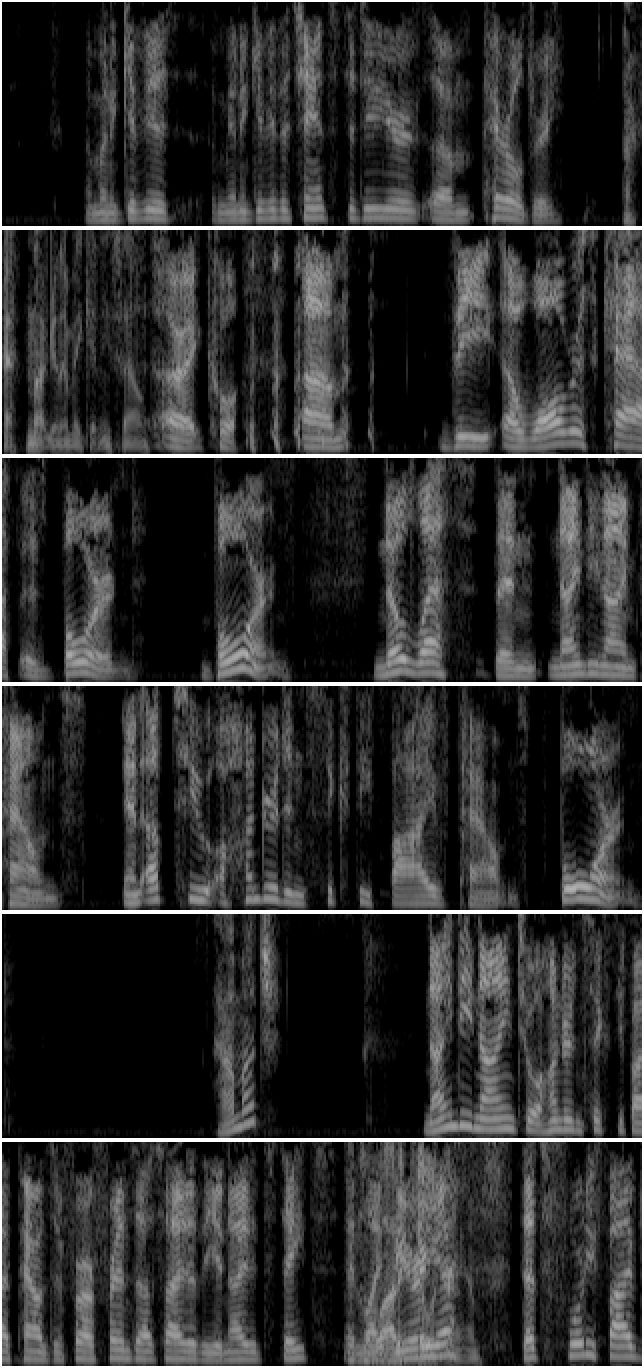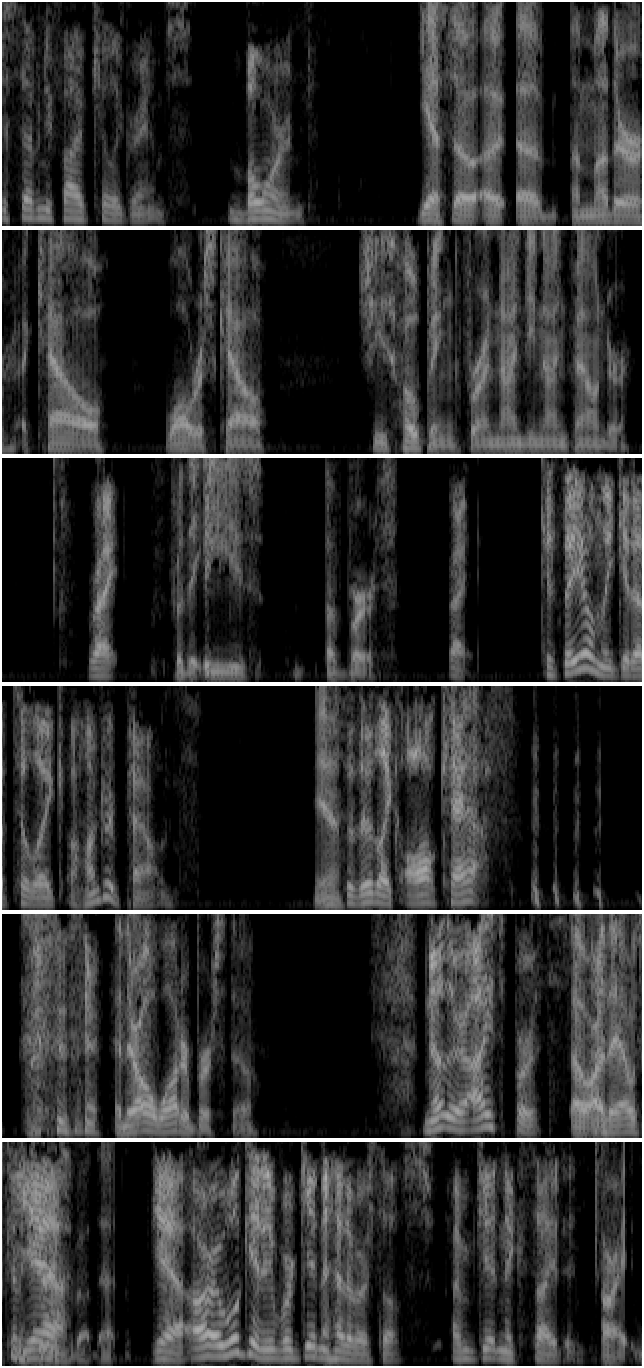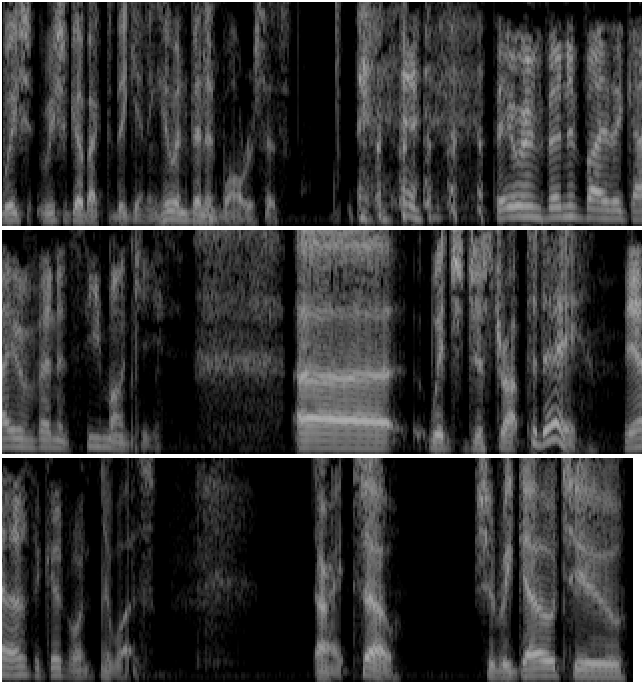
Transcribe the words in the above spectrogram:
I'm going to give you, I'm going to give you the chance to do your, um, heraldry. All right, I'm not going to make any sounds. All right, cool. Um, the a walrus calf is born, born, no less than 99 pounds and up to 165 pounds. Born How much? 99 to 165 pounds, and for our friends outside of the United States and That's a lot of Liberia, that's 45 to 75 kilograms. Born. Yeah, so a, a, a mother, a cow, walrus cow, she's hoping for a 99 pounder Right, for the ease of birth. right. Because they only get up to like 100 pounds, Yeah. so they're like all calf. and they're all water births though. No, they're ice births. Oh, are they? I was kind of yeah, curious about that. Yeah. All right, we'll get it. We're getting ahead of ourselves. I'm getting excited. All right, we should we should go back to the beginning. Who invented walruses? They were invented by the guy who invented sea monkeys. Uh, which just dropped today. Yeah, that was a good one. It was. All right, so should we go to?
